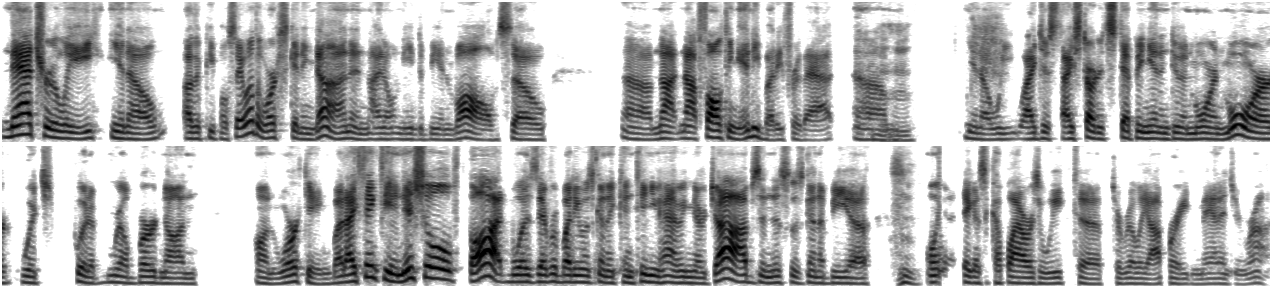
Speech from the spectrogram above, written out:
naturally, you know, other people say, well, the work's getting done and I don't need to be involved. So, um, not not faulting anybody for that. Um, mm-hmm. You know, we I just I started stepping in and doing more and more, which put a real burden on on working. But I think the initial thought was everybody was going to continue having their jobs, and this was going to be a hmm. only going to take us a couple hours a week to to really operate and manage and run.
